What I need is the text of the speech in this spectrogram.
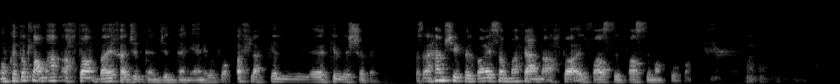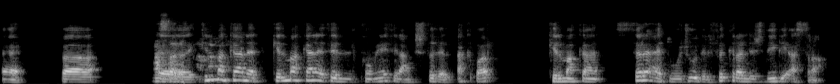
ممكن تطلع معك أخطاء بايخة جدا جدا يعني وتوقف لك كل كل الشغل. بس أهم شيء في ال Python ما في عندنا أخطاء الفاصل الفاصل منقوطة. إيه ف آه، كل ما كانت كل ما كانت ال community اللي عم تشتغل أكبر كل ما كان سرعة وجود الفكرة الجديدة أسرع.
